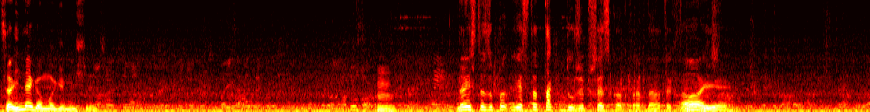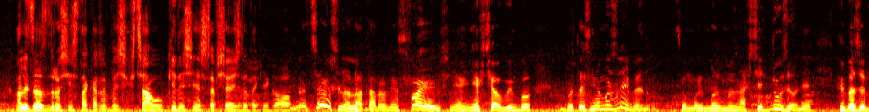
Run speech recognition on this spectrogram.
Co innego mogę myśleć. No jest to, jest to tak duży przeskok, prawda? Ojej. Ale zazdrość jest taka, żebyś chciał kiedyś jeszcze wsiąść do takiego... No cóż, no lata robią swoje, już nie, nie chciałbym, bo, bo to jest niemożliwe, no. Co mo, mo, można chcieć dużo, nie? Chyba, że w,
